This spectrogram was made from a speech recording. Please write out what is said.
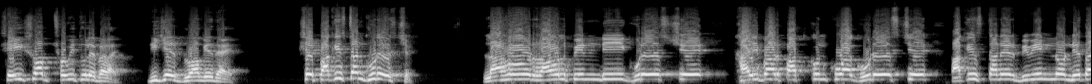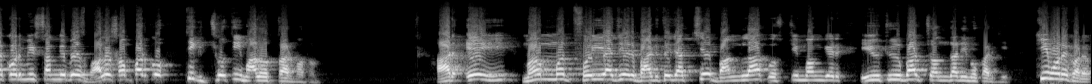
সেই সব ছবি তুলে বেড়ায়, নিজের ব্লগে দেয়। সে পাকিস্তান ঘুরে এসছে। লাহোর রাওলপিন্ডি ঘুরে এসছে, খাইবার, পাতকুনখোয়া ঘুরে এসছে। পাকিস্তানের বিভিন্ন নেতাকর্মীর সঙ্গে বেশ ভালো সম্পর্ক, ঠিক জ্যোতি মালহোত্রার মতন। আর এই মোহাম্মদ ফৈয়াজের বাড়িতে যাচ্ছে বাংলা পশ্চিমবঙ্গের ইউটিউবার চন্দানী মুখার্জি। কি মনে করেন?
